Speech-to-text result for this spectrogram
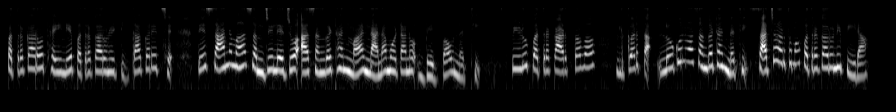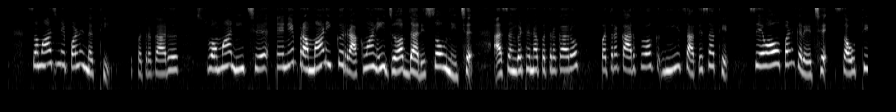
પત્રકારો થઈને પત્રકારોની ટીકા કરે છે તે સાનમાં સમજી લેજો આ સંગઠનમાં નાના મોટાનો ભેદભાવ નથી. પીળું પત્રકારત્વ કરતા લોકોનું આ સંગઠન નથી. સાચા અર્થમાં પત્રકારોની પીડા સમાજને પણ નથી. પત્રકાર સ્વમાની છે. તેને પ્રમાણિક રાખવાની જવાબદારી સૌની છે. આ સંગઠનના પત્રકારો પત્રકારત્વની સાથે સાથે સેવાઓ પણ કરે છે. સૌથી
